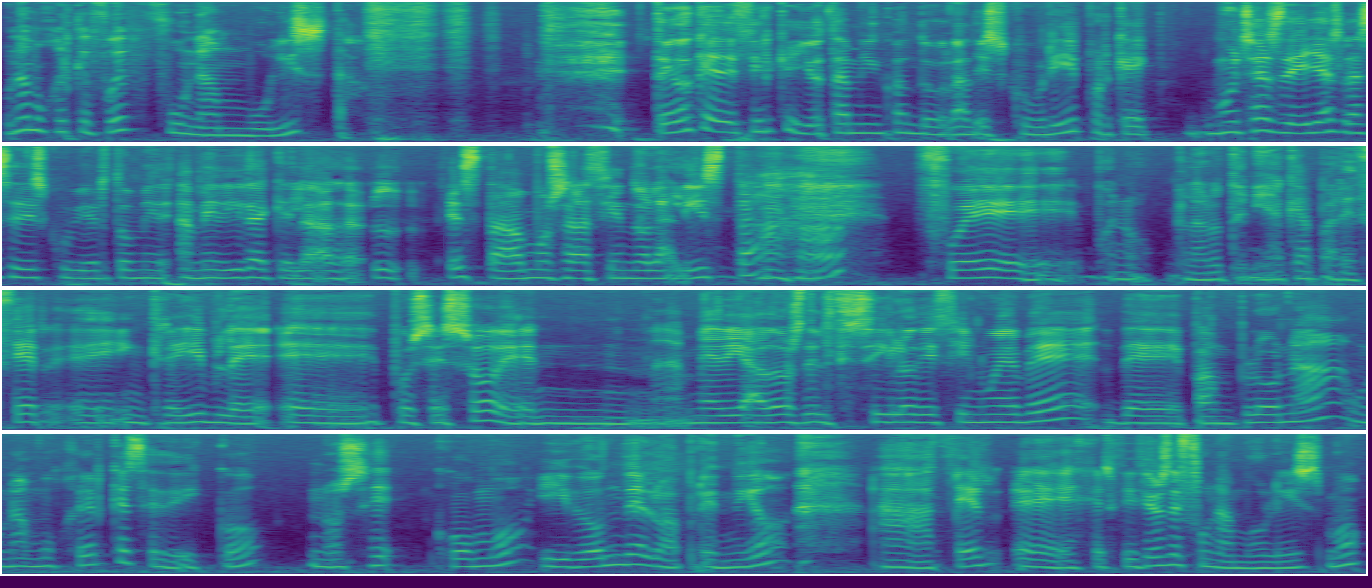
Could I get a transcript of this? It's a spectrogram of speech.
una mujer que fue funambulista. Tengo que decir que yo también cuando la descubrí, porque muchas de ellas las he descubierto a medida que la, estábamos haciendo la lista, fue, bueno, claro, tenía que aparecer, eh, increíble, eh, pues eso, en mediados del siglo XIX de Pamplona, una mujer que se dedicó no sé cómo y dónde lo aprendió a hacer eh, ejercicios de funambulismo.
